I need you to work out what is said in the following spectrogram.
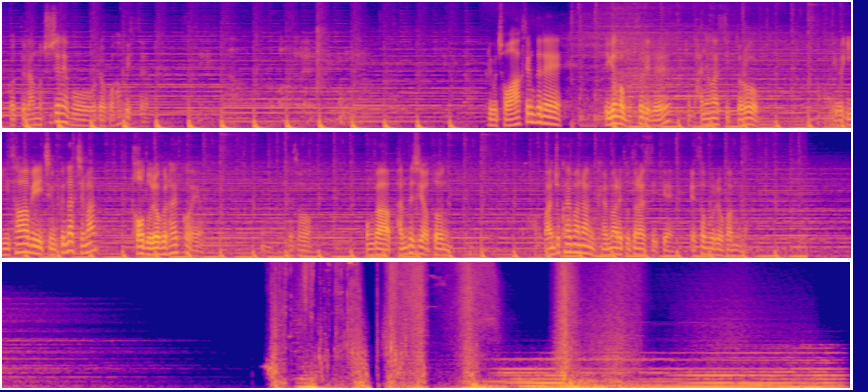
것들을 한번 추진해 보려고 하고 있어요. 그리고 저와 학생들의 의견과 목소리를 좀 반영할 수 있도록 어, 이- 이 사업이 지금 끝났지만 더 노력을 할 거예요. 음, 그래서 뭔가 반드시 어떤 만족할 만한 결말에 도달할 수 있게 애써보려고 합니다.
